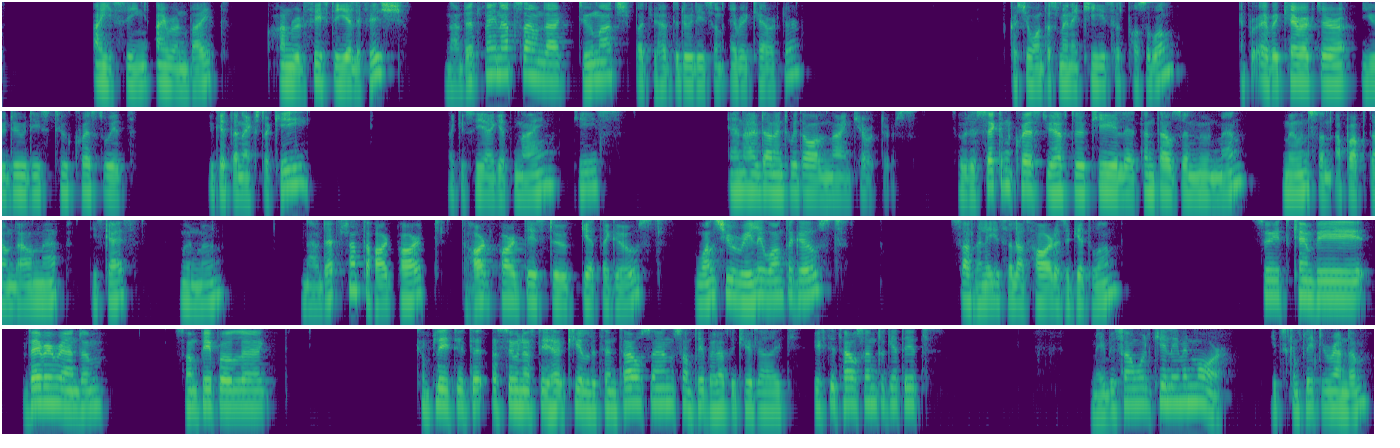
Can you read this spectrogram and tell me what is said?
icing Ironbite, 150 jellyfish. Now that may not sound like too much, but you have to do this on every character. Because you want as many keys as possible. And for every character you do these two quests with, you get an extra key. Like you see, I get nine keys and I've done it with all nine characters. So the second quest, you have to kill uh, 10,000 moon men. Moons on up, up, down, down map. These guys, moon, moon. Now that's not the hard part. The hard part is to get a ghost. Once you really want a ghost, suddenly it's a lot harder to get one. So it can be very random. Some people uh, complete it as soon as they have killed the 10,000. Some people have to kill like 50,000 to get it. Maybe some will kill even more. It's completely random.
